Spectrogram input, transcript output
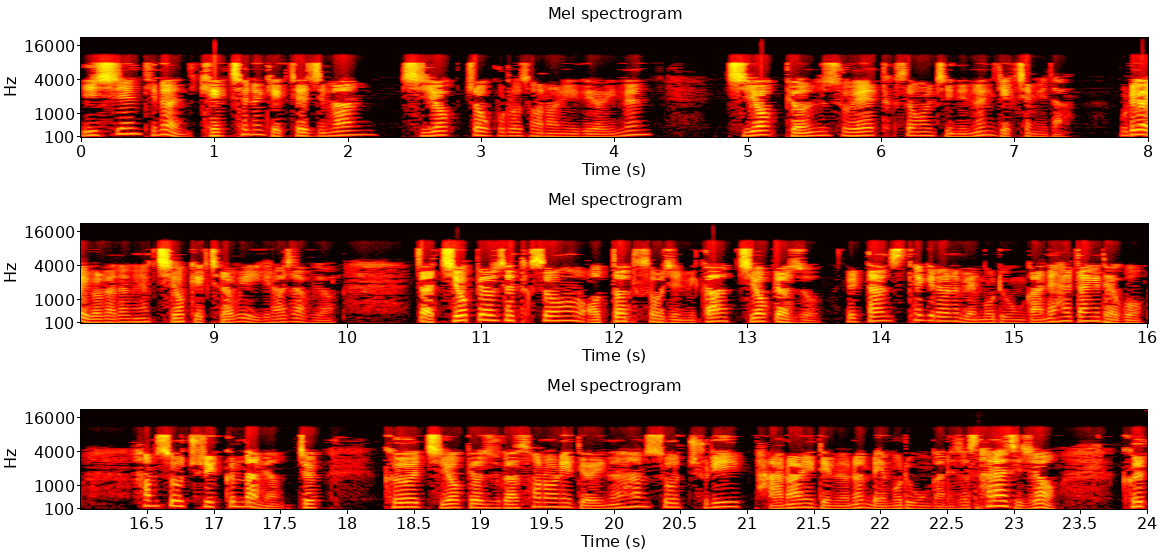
이 CNT는 객체는 객체지만 지역적으로 선언이 되어 있는 지역 변수의 특성을 지니는 객체입니다. 우리가 이걸 갖다 그냥 지역 객체라고 얘기를 하자고요. 자, 지역 변수의 특성은 어떤 특성을 지닙니까? 지역 변수. 일단 스택이라는 메모리 공간에 할당이 되고 함수 호출이 끝나면 즉 그 지역 변수가 선언이 되어 있는 함수 호출이 반환이 되면은 메모리 공간에서 사라지죠. 그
